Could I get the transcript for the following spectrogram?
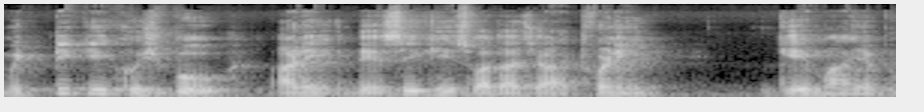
मिट्टी की खुशबू आणि देसी घी स्वादाच्या आठवणी गे मायबू.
